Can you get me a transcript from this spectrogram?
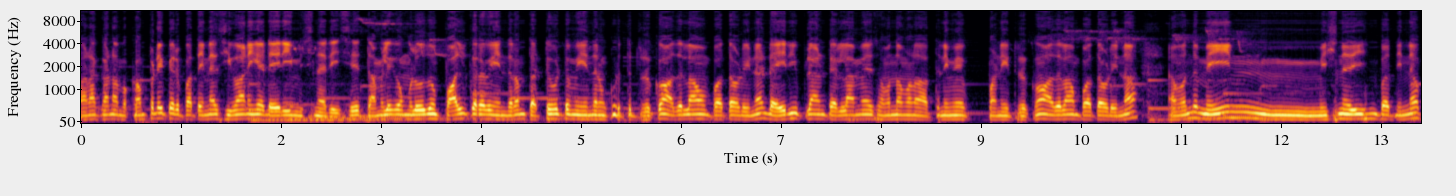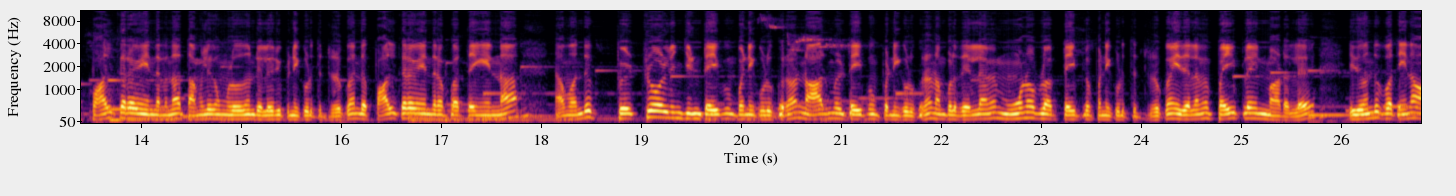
வணக்கம். நம்ம கம்பெனி பேர் பார்த்தீங்கன்னா சிவானிகா டைரி மிஷினரிஸ் தமிழகம் முழுவதும் பால் கறவை இயந்திரம் தட்டுவட்டும் இயந்திரம் கொடுத்துட்டு இருக்கோம். அது இல்லாமல் பார்த்தோம் அப்படின்னா டைரி பிளான்ட் எல்லாமே சம்மந்தமான அத்தனையுமே பண்ணிட்டு இருக்கோம். அதெல்லாம் பார்த்தோம் அப்படின்னா நம்ம வந்து மெயின் மிஷினரிஸ்னு பார்த்தீங்கன்னா பால் கறவை இயந்திரம் தான் தமிழகம் முழுவதும் டெலிவரி பண்ணி கொடுத்துட்டு இருக்கோம். இந்த பால் கறவை இயந்திரம் பார்த்தீங்கன்னா நம்ம வந்து பெட்ரோல் இன்ஜின் டைப்பும் பண்ணி கொடுக்குறோம். நார்மல் டைப்பும் பண்ணி கொடுக்குறோம். நம்மளது எல்லாமே மோனோ பிளாக் டைப்பில் பண்ணி கொடுத்துட்டு இருக்கோம். இது எல்லாமே பைப் லைன் மாடலு இது வந்து பார்த்தீங்கன்னா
